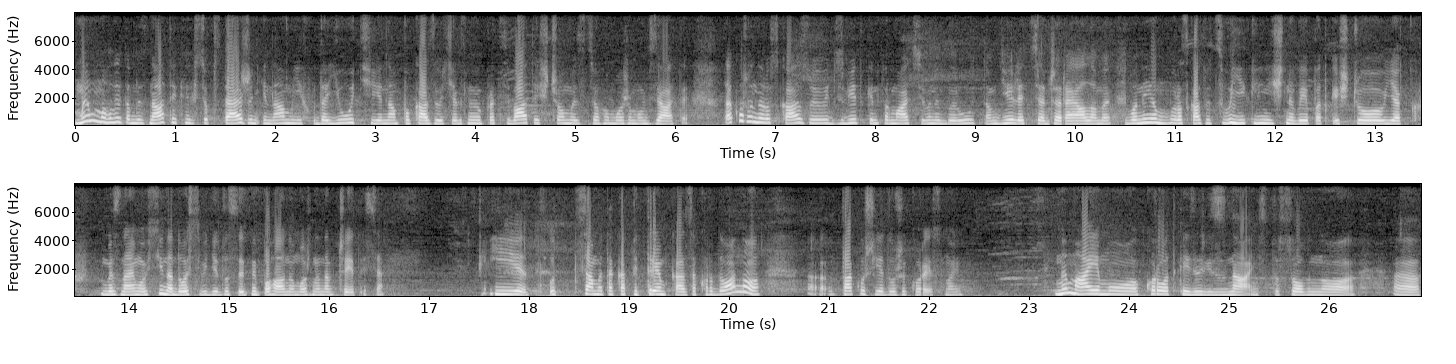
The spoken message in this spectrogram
ми могли там не знати якихось обстежень, і нам їх вдають, і нам показують, як з ними працювати, що ми з цього можемо взяти. Також вони розказують, звідки інформацію вони беруть, там діляться джерелами. Вони розказують свої клінічні випадки, що як ми знаємо, всі на досвіді досить непогано можна навчитися. І от саме така підтримка за кордону е, також є дуже корисною. Ми маємо короткий зріз знань стосовно е,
